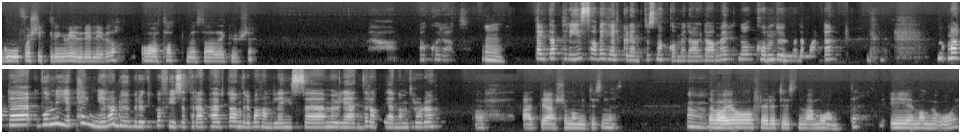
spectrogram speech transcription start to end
god forsikring videre i livet da, å ha tatt med seg det kurset. Akkurat. Mm. Tenk deg pris har vi helt glemt å snakke om i dag, damer. Nå kom du med det, Marte. Marte, hvor mye penger har du brukt på fysioterapeut og andre behandlingsmuligheter opp igjennom, tror du? Åh, nei, det er så mange tusen. det. Mm. Det var jo flere tusen hver måned i mange år.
